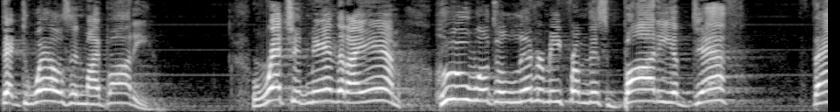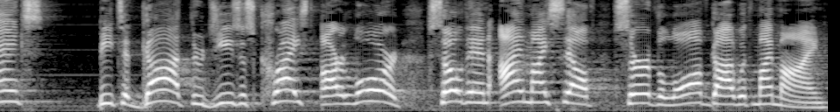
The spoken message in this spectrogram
that dwells in my body. Wretched man that I am, who will deliver me from this body of death? Thanks be to God through Jesus Christ our Lord. So then I myself serve the law of God with my mind,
